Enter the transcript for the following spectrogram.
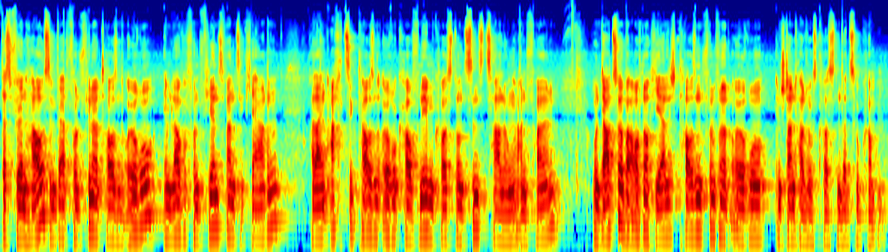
dass für ein Haus im Wert von 400.000 Euro im Laufe von 24 Jahren allein 80.000 Euro Kaufnebenkosten und Zinszahlungen anfallen und dazu aber auch noch jährlich 1.500 Euro Instandhaltungskosten dazukommen.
